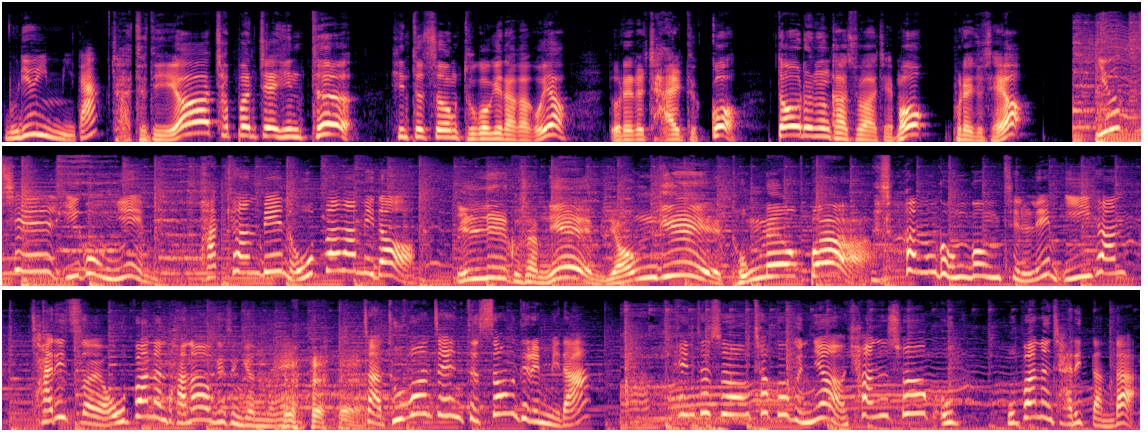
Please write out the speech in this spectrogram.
무료입니다. 자, 드디어 첫 번째 힌트. 힌트송 두 곡이 나가고요. 노래를 잘 듣고 떠오르는 가수와 제목 보내주세요. 6720님, 박현빈 믿어. 1193님, 연기, 동네 오빠. 3007님, 이현 잘 있어요. 오빠는 다 나오게 생겼네. 자, 두 번째 힌트 송 드립니다. 힌트 송 첫 곡은요, 현숙, 오, 오빠는 잘 있단다.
